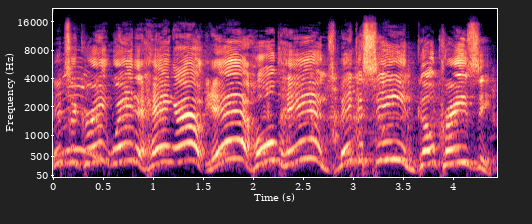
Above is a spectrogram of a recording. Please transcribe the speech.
It's a great way to hang out. Yeah, hold hands, make a scene, go crazy.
